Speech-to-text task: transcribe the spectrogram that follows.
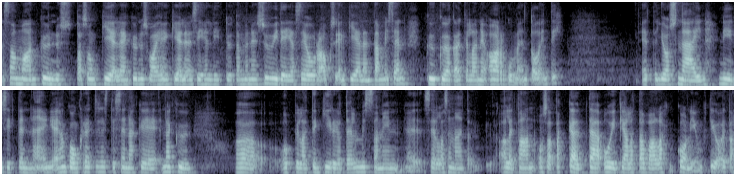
samaan kynnystason kieleen, kynnysvaiheen kieleen, siihen liittyy tämmöinen syiden ja seurauksien kielentämisen kyky ja kaikenlainen argumentointi. Että jos näin, niin sitten näin. Ja ihan konkreettisesti se näkee, näkyy oppilaiden kirjoitelmissa niin sellaisena, että aletaan osata käyttää oikealla tavalla konjunktioita.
